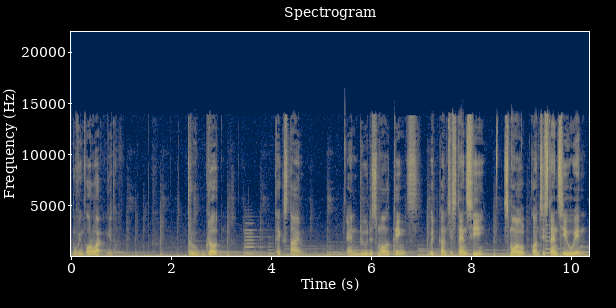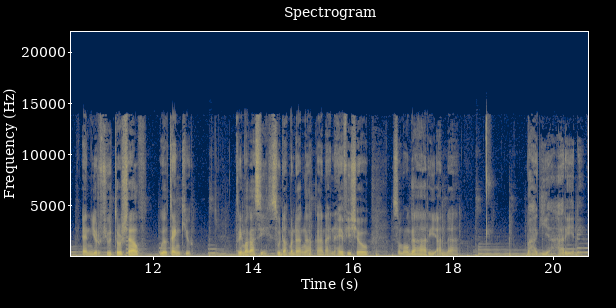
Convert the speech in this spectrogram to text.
moving forward gitu. True growth takes time and do the small things with consistency. Small consistency win and your future self will thank you. Terima kasih sudah mendengarkan and heavy show. Semoga hari anda bahagia hari ini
